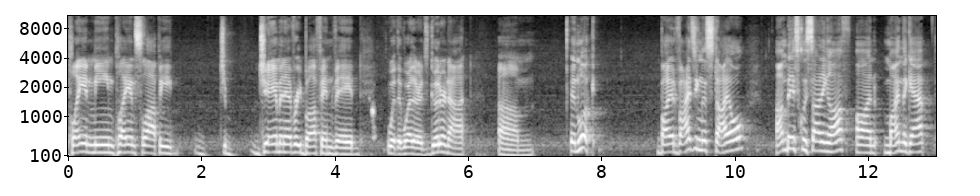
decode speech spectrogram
playing mean, playing sloppy, j- jamming every buff invade, whether whether it's good or not. Um, and look, by advising this style, I'm basically signing off on Mind the Gap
